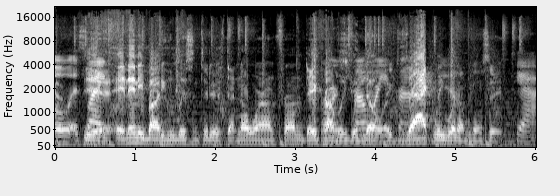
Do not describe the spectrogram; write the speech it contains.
So, it's yeah. like- and anybody who listens to this that know where I'm from, they probably would know where you're from, exactly yeah. what I'm gonna say. Yeah.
